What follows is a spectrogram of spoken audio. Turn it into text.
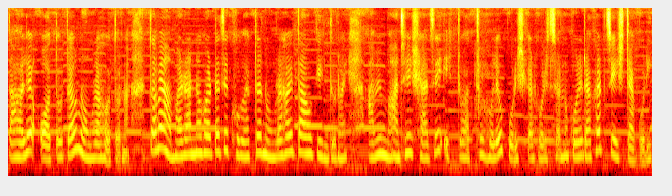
তাহলে অতটাও নোংরা হতো না। তবে আমার রান্নাঘরটা যে খুব একটা নোংরা হয় তাও কিন্তু নয়। আমি মাঝে সাঝে একটু আধটু হলেও পরিষ্কার পরিচ্ছন্ন করে রাখার চেষ্টা করি।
